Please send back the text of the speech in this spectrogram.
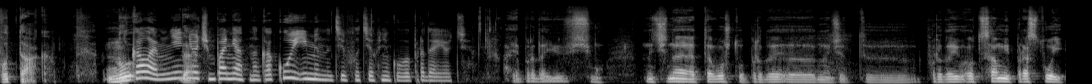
вот так. Но, ну, Николай, мне да. не очень понятно, какую именно тифлотехнику вы продаете? А я продаю всю начиная от того, что э, значит, э, продаю от самый простой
